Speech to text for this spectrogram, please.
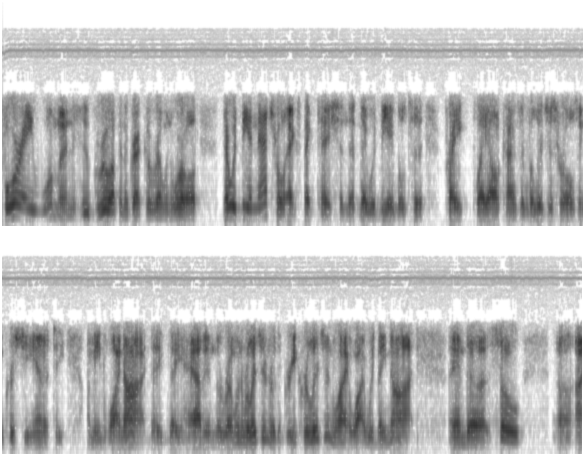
for a woman who grew up in the Greco Roman world, there would be a natural expectation that they would be able to play, play all kinds of religious roles in Christianity. I mean, why not? They they had in the Roman religion or the Greek religion. Why why would they not? And uh, so. Uh, I,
